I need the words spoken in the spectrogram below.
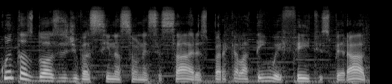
Quantas doses de vacina são necessárias para que ela tenha o efeito esperado?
